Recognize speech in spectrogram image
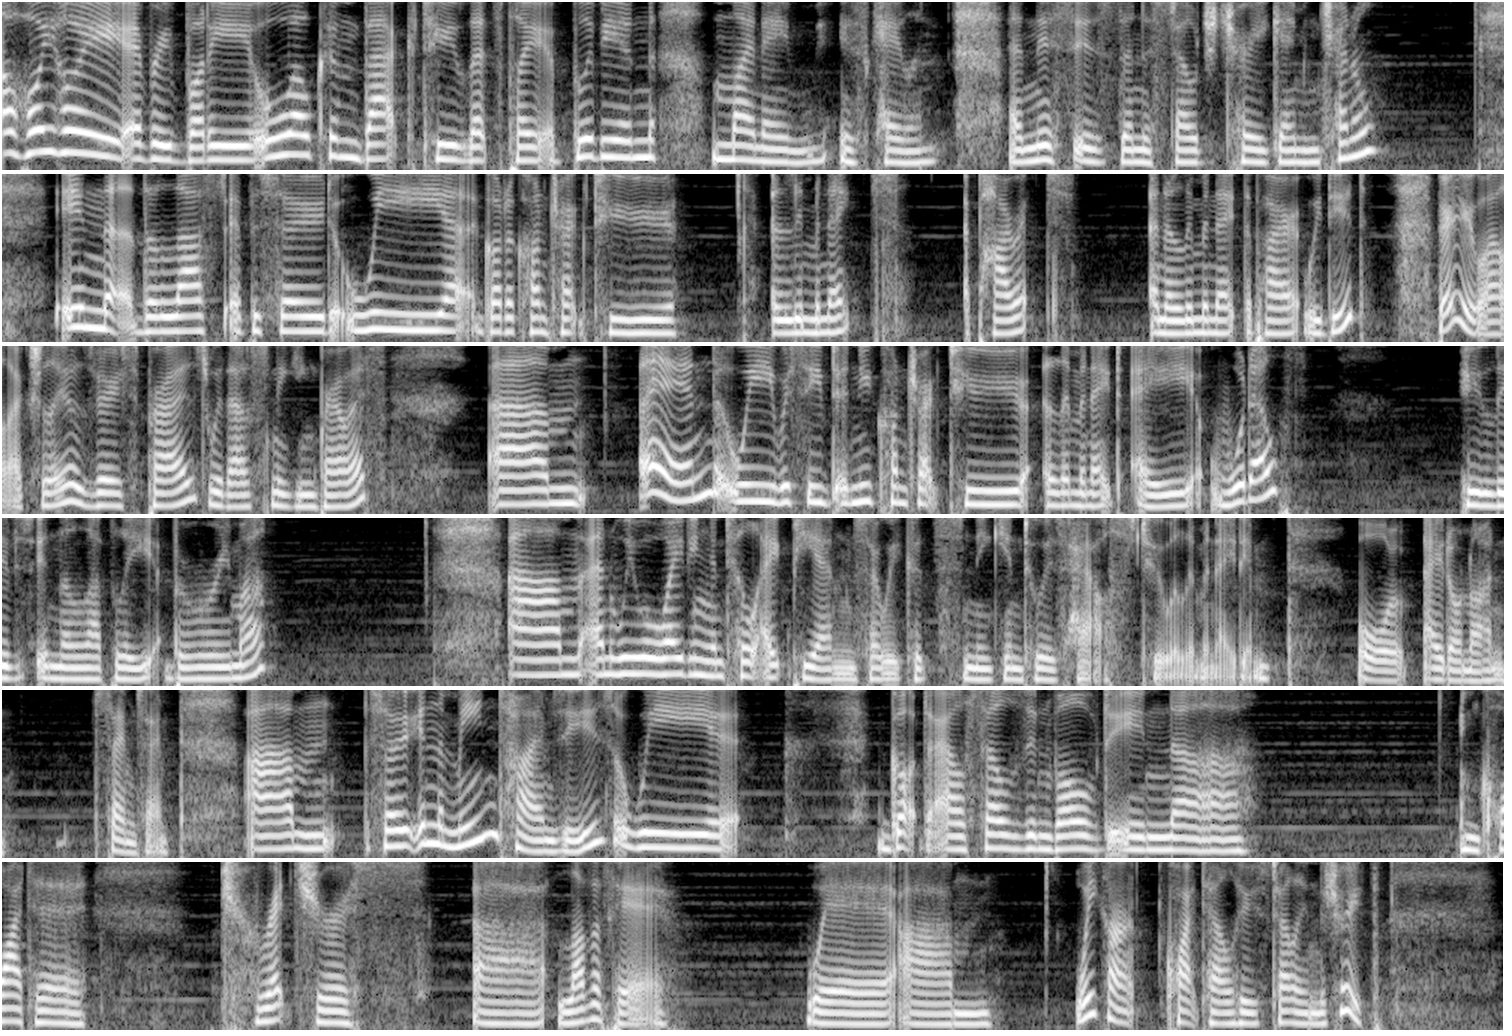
Ahoy hoy everybody, welcome back to Let's Play Oblivion. My name is Kaylin and this is the Nostalgia Tree Gaming channel. In the last episode we got a contract to eliminate a pirate and eliminate the pirate we did. Very well actually, I was very surprised with our sneaking prowess. Um, and we received a new contract to eliminate a wood elf who lives in the lovely Bruma. Um, and we were waiting until 8 pm so we could sneak into his house to eliminate him. Or 8 or 9. Same, same. Um, so in the meantimes is we got ourselves involved in uh, in quite a treacherous uh, love affair where um, we can't quite tell who's telling the truth.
